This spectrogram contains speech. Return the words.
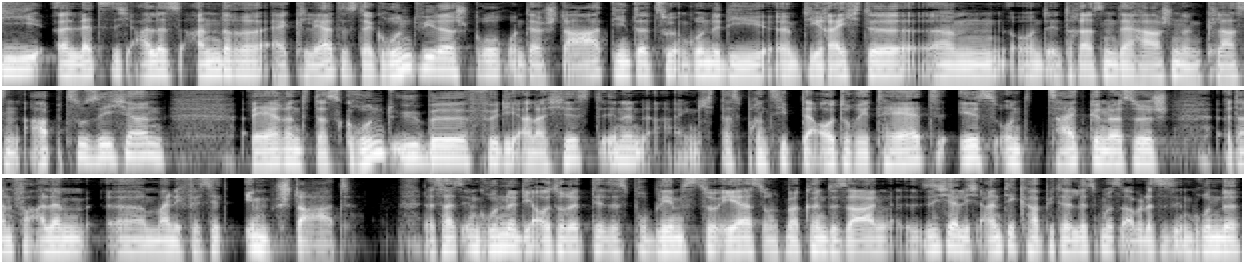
die äh, letztlich alles andere erklärt, ist der Grundwiderspruch und der Staat dient dazu im Grunde die äh, die Rechte ähm, und Interessen der herrschenden Klassen abzusichern, während das Grundübel für die Anarchistinnen eigentlich das Prinzip der Autorität ist und zeitgenössisch äh, dann vor allem äh, manifestiert im Staat. Das heißt im Grunde die Autorität des Problems zuerst und man könnte sagen, sicherlich Antikapitalismus, aber das ist im Grunde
